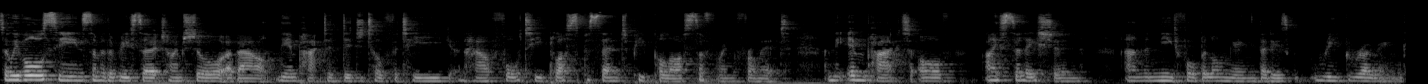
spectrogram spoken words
So we've all seen some of the research, I'm sure, about the impact of digital fatigue and how 40 plus percent people are suffering from it and the impact of isolation and the need for belonging that is regrowing.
